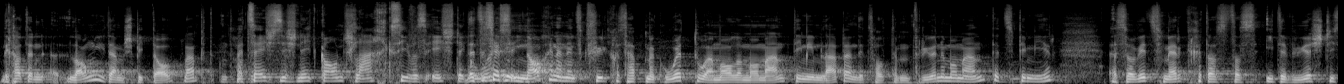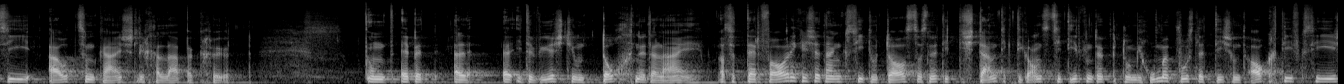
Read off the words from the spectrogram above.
ich habe dann lange in diesem Spital gelebt. Und Jetzt sagst du, es war nicht ganz schlecht gewesen. Was ist denn gut Das hat im Nachhinein das Gefühl, es hat mir gut getan, mal einen Moment in meinem Leben, und jetzt halt einen frühen Moment jetzt bei mir, so wie zu merken, dass das in der Wüste sein auch zum geistlichen Leben gehört. Und eben äh, in der Wüste und doch nicht allein. Also die Erfahrung war ja dann, gewesen, durch das, dass nicht ständig die ganze Zeit irgendjemand um mich herumgewuselt ist und aktiv war,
